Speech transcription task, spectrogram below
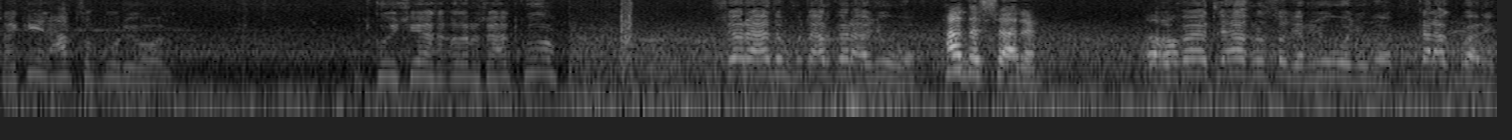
ساكنين حد صفوري هون. بدكم شيء أقدر اساعدكم؟ الشارع هذا بفوت على القلعه جوا. هذا الشارع. وفات لآخر الشجر جوا جوا. القلعه كباري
